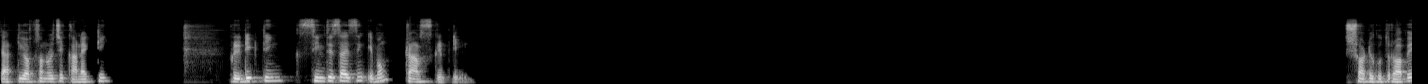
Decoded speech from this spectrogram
চারটি অপশান রয়েছে কানেক্টিং প্রিডিক্টিং সিনথেসাইজিং এবং ট্রান্সক্রিপ্টিং সঠিক উত্তর হবে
